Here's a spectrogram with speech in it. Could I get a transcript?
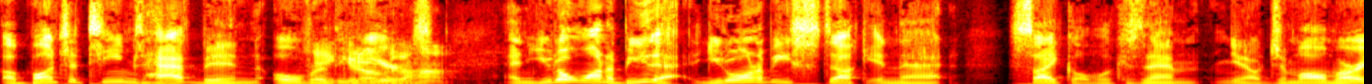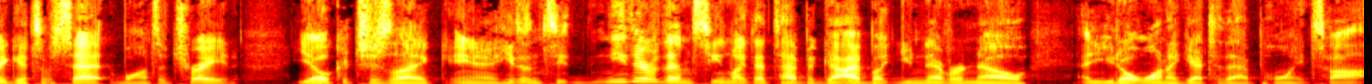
a bunch of teams have been over Can't the years. Over the and you don't want to be that. You don't want to be stuck in that cycle because then you know Jamal Murray gets upset, wants a trade. Jokic is like you know he doesn't see neither of them seem like that type of guy, but you never know, and you don't want to get to that point. So uh,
